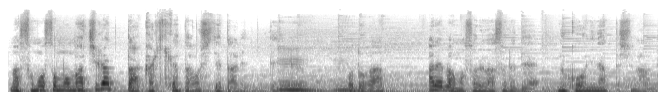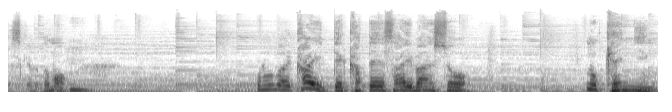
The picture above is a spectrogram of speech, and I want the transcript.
まあ、そもそも間違った書き方をしてたりっていうことがあればもうそれはそれで無効になってしまうんですけれども、この場合書いて家庭裁判所の兼任、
